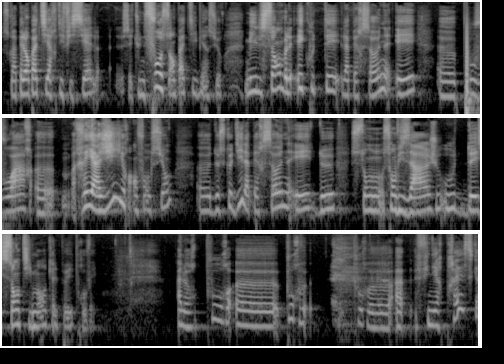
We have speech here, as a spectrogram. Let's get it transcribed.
ce qu'on appelle l'empathie artificielle. C'est une fausse empathie, bien sûr, mais il semble écouter la personne et euh, pouvoir euh, réagir en fonction de ce que dit la personne et de son, son visage ou des sentiments qu'elle peut éprouver. Alors, pour, pour pour euh, finir presque,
